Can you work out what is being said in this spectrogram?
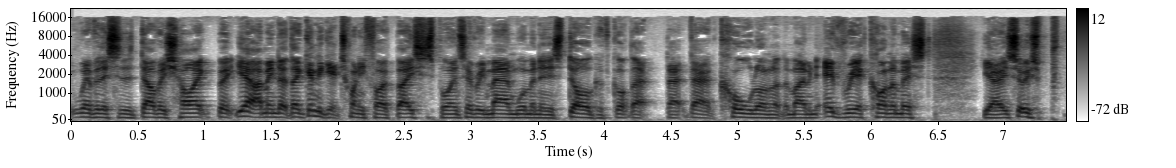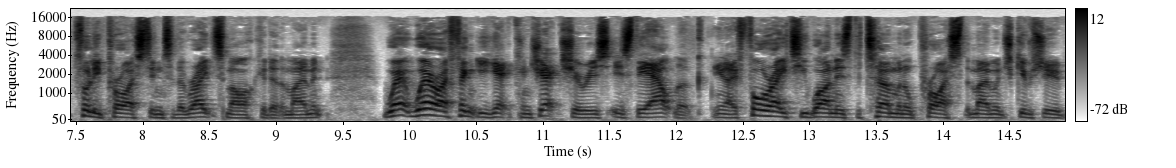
whether this is a dovish hike, but yeah, I mean they're going to get 25 basis points. Every man, woman, and his dog have got that that, that call on at the moment. Every economist, yeah, so it's fully priced into the rates market at the moment. Where where I think you get conjecture is is the outlook. You know, 481 is the terminal price at the moment, which gives you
